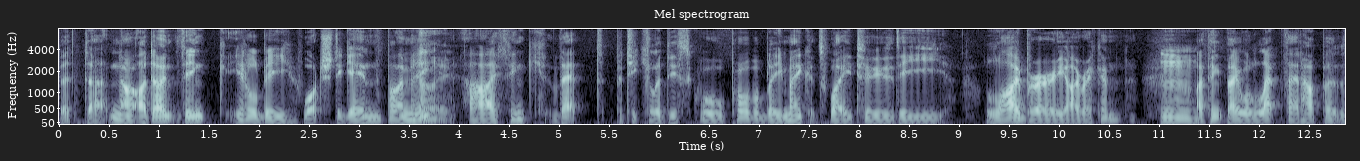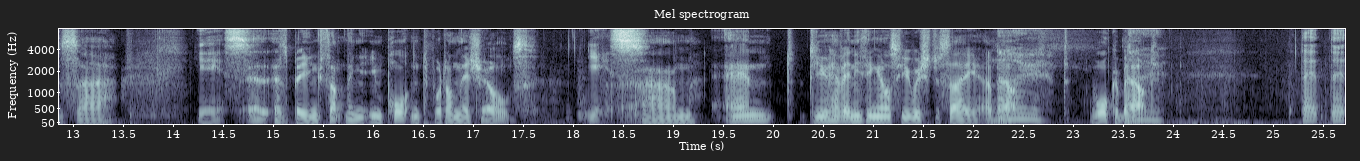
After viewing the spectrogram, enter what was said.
but uh, no, I don't think it'll be watched again by me. No. I think that particular disc will probably make its way to the library. I reckon. Mm. I think they will lap that up as uh, Yes. as being something important to put on their shelves. Yes. Um, and do you have anything else you wish to say about no. Walkabout? No. There, there,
